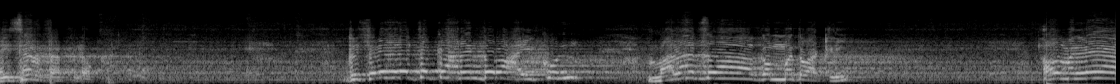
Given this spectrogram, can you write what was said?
विसरतात लोक. दुसऱ्या वेळेच कारण तर ऐकून मलाच गंमत वाटली अहो म्हणले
